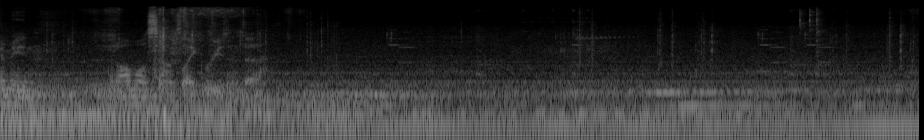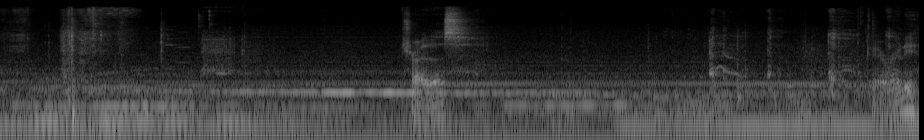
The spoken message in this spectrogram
I mean, it almost sounds like reason to... Try this. Okay, ready?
